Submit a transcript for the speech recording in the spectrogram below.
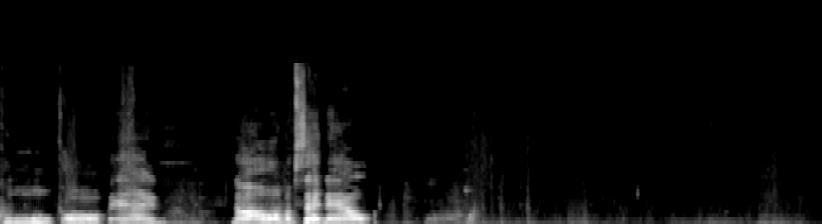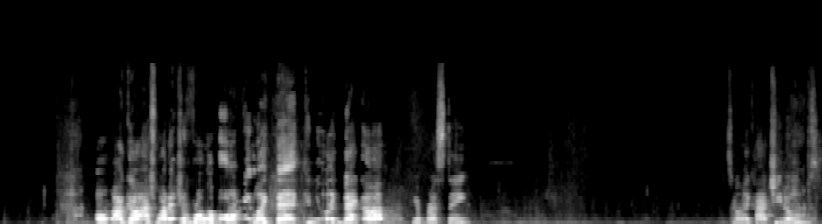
cool. Oh man. No, I'm upset now. Oh my gosh, why did you roll up on me like that? Can you like back up? Your breath stink. Smell like hot Cheetos.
